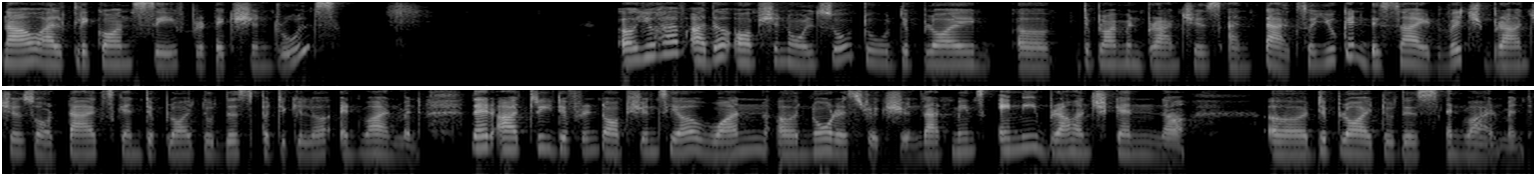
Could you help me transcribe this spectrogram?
Now I'll click on Save Protection Rules. Uh, you have other option also to deploy uh, deployment branches and tags. So you can decide which branches or tags can deploy to this particular environment. There are three different options here. One, uh, no restriction. That means any branch can uh, uh, deploy to this environment.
